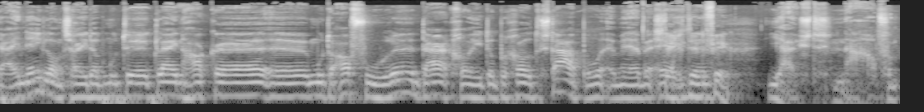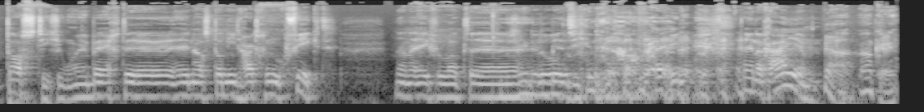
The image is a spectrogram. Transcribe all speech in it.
Ja, in Nederland zou je dat moeten klein hakken, eh, moeten afvoeren. Daar gooi je het op een grote stapel. En we hebben echt... het in de fik. Juist. Nou, fantastisch, jongen. We hebben echt... en als het dan niet hard genoeg fikt... dan even wat eh Benzine erop. benzine eroverheen. en dan ga je. Ja, oké.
